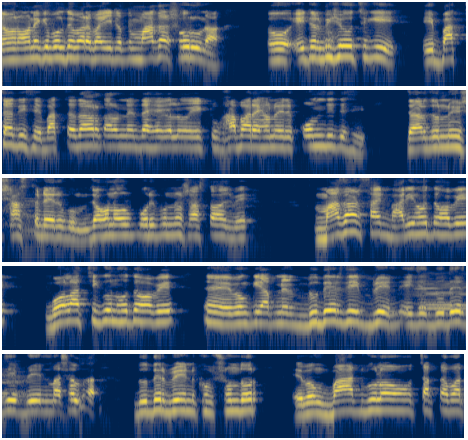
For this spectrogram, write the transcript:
যেমন অনেকে বলতে পারে, ভাই, এটা তো মাজা সরু না। তো এটার বিষয় হচ্ছে কি, এই বাচ্চা দিছে, বাচ্চা দেওয়ার কারণে দেখা গেল একটু খাবার এখন এর কম দিতেছি, যার জন্য স্বাস্থ্যটা এরকম। যখন ওর পরিপূর্ণ স্বাস্থ্য আসবে, মাজার সাইড ভারী হতে হবে, গলা চিকন হতে হবে এবং কি আপনার দুধের যে ব্রেন এই যে দুধের যে ব্রেন মাসাল্লাহ দুধের ব্রেন খুব সুন্দর, এবং বাটগুলো চারটা বাট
